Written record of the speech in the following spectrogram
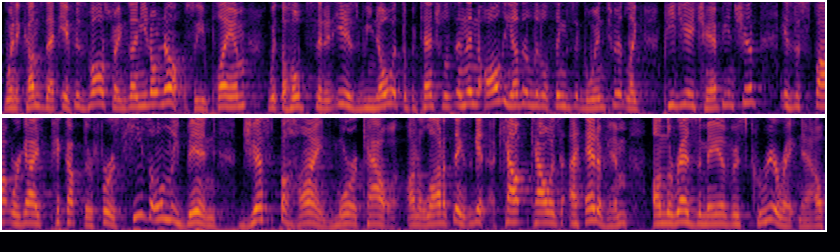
when it comes that. If his ball strikes on, you don't know. So you play him with the hopes that it is. We know what the potential is. And then all the other little things that go into it, like PGA Championship, is a spot where guys pick up their first. He's only been just behind Morikawa on a lot of things. Again, Kawa's ahead of him on the resume of his career right now,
